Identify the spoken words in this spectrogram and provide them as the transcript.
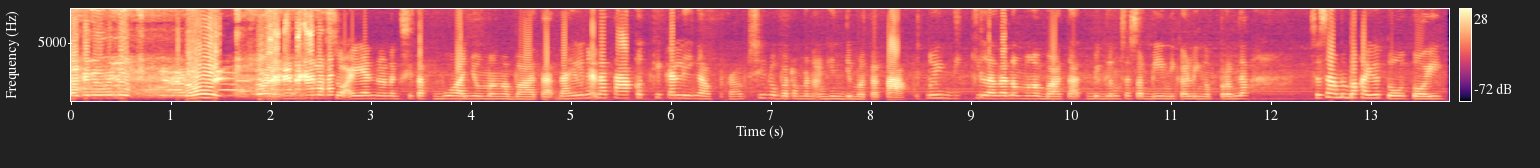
Akin yung relief. Toy! Toy, bibigay lang So, ayan no, nagsitakbuhan yung mga bata. Dahil nga natakot kay Kalinga Prab. Sino ba naman ang hindi matatakot? No, hindi kilala ng mga bata at biglang sasabihin ni Kalinga Prab na sasama ba kayo, Totoy?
